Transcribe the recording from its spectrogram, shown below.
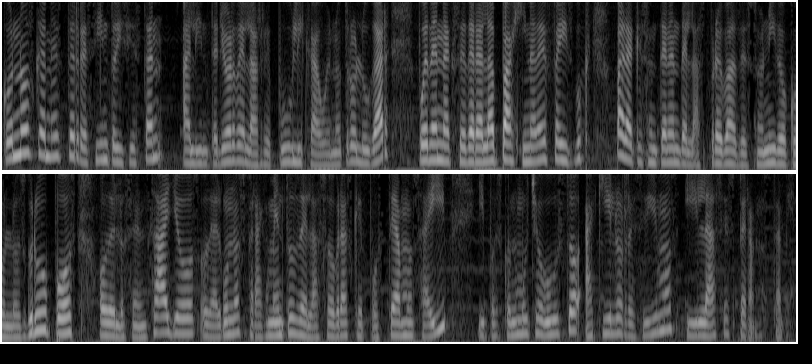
conozcan este recinto y si están al interior de la República o en otro lugar, pueden acceder a la página de Facebook para que se enteren de las pruebas de sonido con los grupos o de los ensayos o de algunos de las obras que posteamos ahí y pues con mucho gusto aquí los recibimos y las esperamos también.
